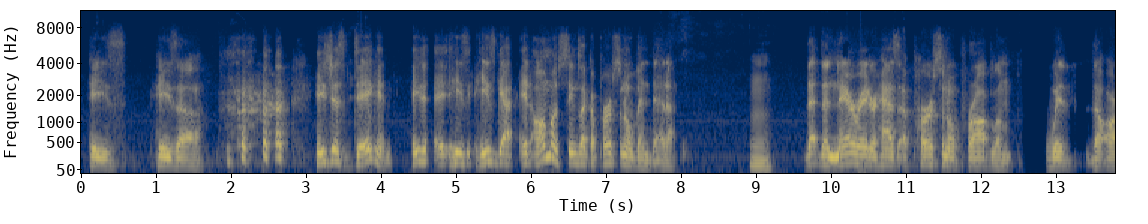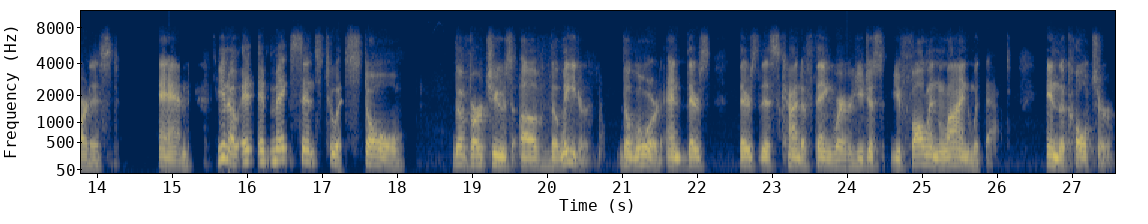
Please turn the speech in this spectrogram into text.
he's he's uh he's just digging. He he's he's got it almost seems like a personal vendetta. Hmm. That the narrator has a personal problem with the artist. And you know, it, it makes sense to extol the virtues of the leader, the Lord. And there's there's this kind of thing where you just you fall in line with that in the culture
